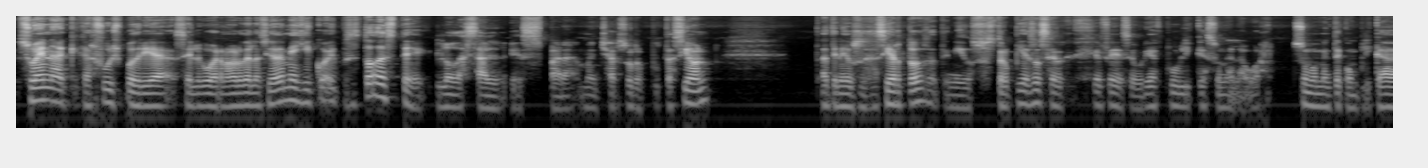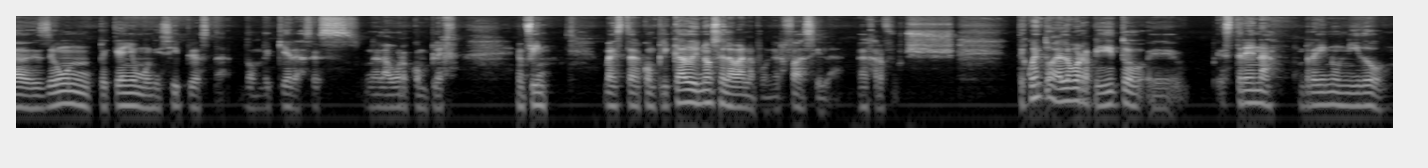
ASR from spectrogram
suena que Carfush podría ser el gobernador de la Ciudad de México y pues todo este lodazal es para manchar su reputación. Ha tenido sus aciertos, ha tenido sus tropiezos. Ser jefe de seguridad pública es una labor sumamente complicada, desde un pequeño municipio hasta donde quieras, es una labor compleja. En fin, va a estar complicado y no se la van a poner fácil a, Harfush. Te cuento algo rapidito. Eh, estrena Reino Unido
